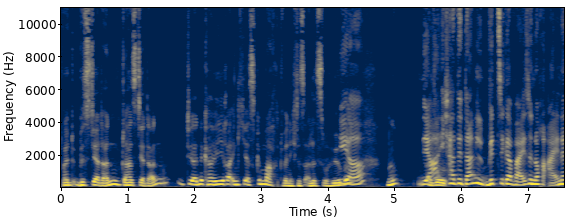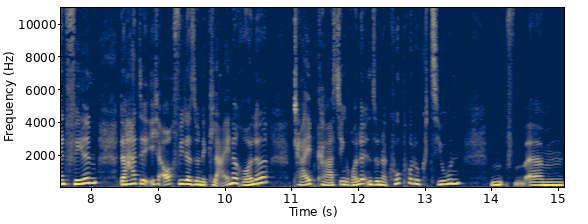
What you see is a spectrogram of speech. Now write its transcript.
Weil du bist ja dann, du hast ja dann deine Karriere eigentlich erst gemacht, wenn ich das alles so höre. Ja. Ne? Ja, also, ich hatte dann witzigerweise noch einen Film, da hatte ich auch wieder so eine kleine Rolle, Typecasting-Rolle in so einer Koproduktion, ähm,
